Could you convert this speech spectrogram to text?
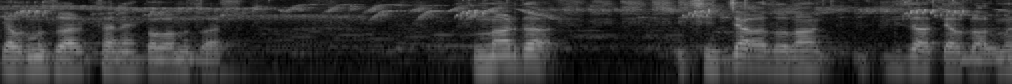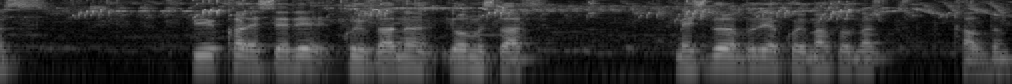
yavrumuz var, bir tane babamız var. Bunlar da ikinci ağız olan dizat yavrularımız. Büyük kardeşleri kuyruklarını yolmuşlar. Mecburen buraya koymak zorunda kaldım.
